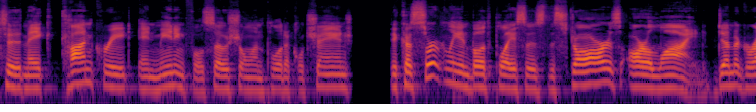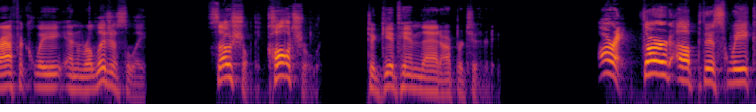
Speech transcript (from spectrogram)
to make concrete and meaningful social and political change because certainly in both places the stars are aligned demographically and religiously, socially, culturally, to give him that opportunity. All right, third up this week,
